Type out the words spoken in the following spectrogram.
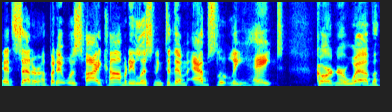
etc. But it was high comedy listening to them absolutely hate Gardner Webb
